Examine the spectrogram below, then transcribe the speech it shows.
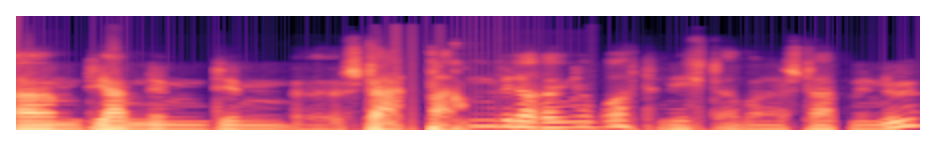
Ähm, die haben den, den äh, Start-Button wieder reingebracht, nicht aber das Startmenü.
